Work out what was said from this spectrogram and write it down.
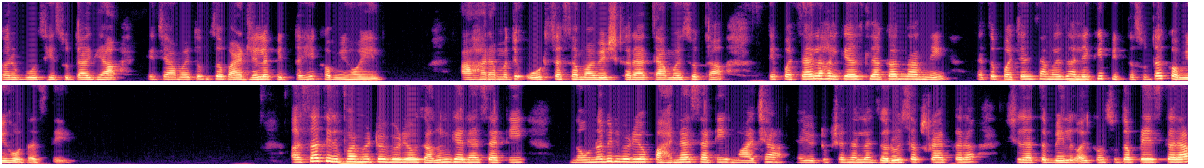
खरबूज हे सुद्धा घ्या, की ज्यामुळे तुमचं वाढलेलं पित्त हे कमी होईल. आहारामध्ये ओट्सचा समावेश करा त्यामुळे सुद्धा ते पचायला हलके असल्या कारणाने त्याचं पचन चांगले झाले की पित्तसुद्धा कमी होत असते. असाच इन्फॉर्मेटिव्ह व्हिडिओ जाणून घेण्यासाठी नवनवीन व्हिडिओ पाहण्यासाठी माझ्या या यूट्यूब चॅनलला जरूर सबस्क्राईब करा. शेजारचं बेल आयकॉनसुद्धा प्रेस करा.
